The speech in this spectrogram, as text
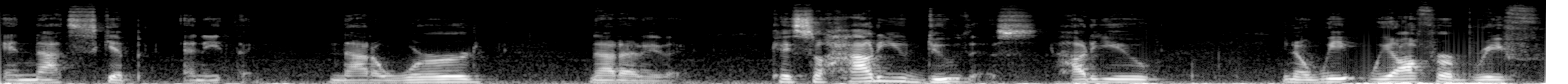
and not skip anything. Not a word not anything. Okay so how do you do this? How do you you know we, we offer a brief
